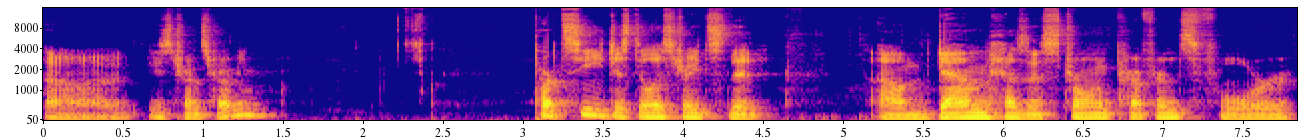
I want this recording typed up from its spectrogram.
uh, is transcribing. Part C just illustrates that um, DAM has a strong preference for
